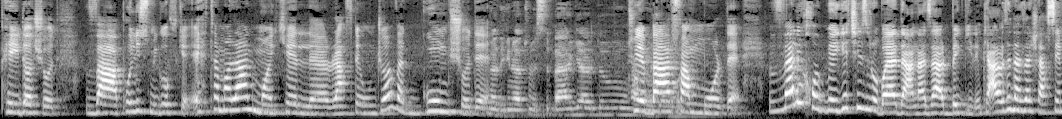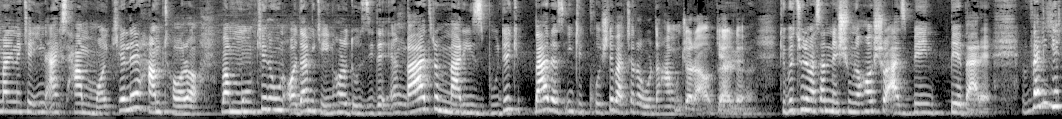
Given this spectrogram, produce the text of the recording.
پیدا شد. و پلیس می‌گفت که احتمالا مایکل رفته اونجا و گم شده. نه دیگه نتونسته برگرده و توی برف هم مرده. ولی خب یه چیزی رو باید در نظر بگیریم که البته نظر شخصی من اینه که این عکس هم مایکله هم تارا و ممکنه اون آدمی که اینها رو دزدیده انقدر مریض بوده که بعد از اینکه کشته بچه رو آورده همونجا رها کرده که بتونه مثلا نشونه هاش رو از بین ببره. ولی یه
